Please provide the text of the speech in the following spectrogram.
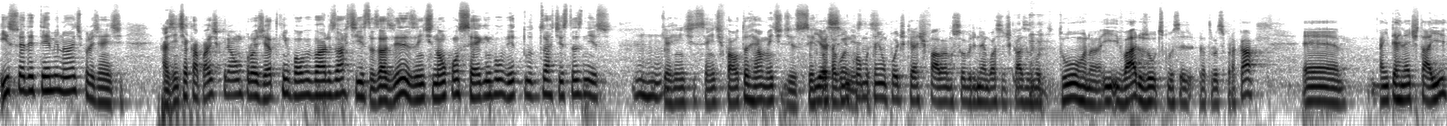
Isso é determinante para a gente. A gente é capaz de criar um projeto que envolve vários artistas. Às vezes a gente não consegue envolver todos os artistas nisso. Uhum. Que a gente sente falta realmente disso, ser e assim como tem um podcast falando sobre negócio de casa noturna e, e vários outros que você já trouxe para cá, é, a internet está aí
